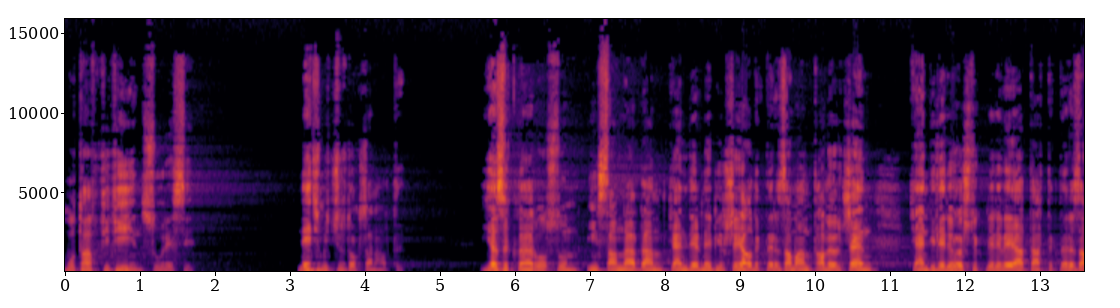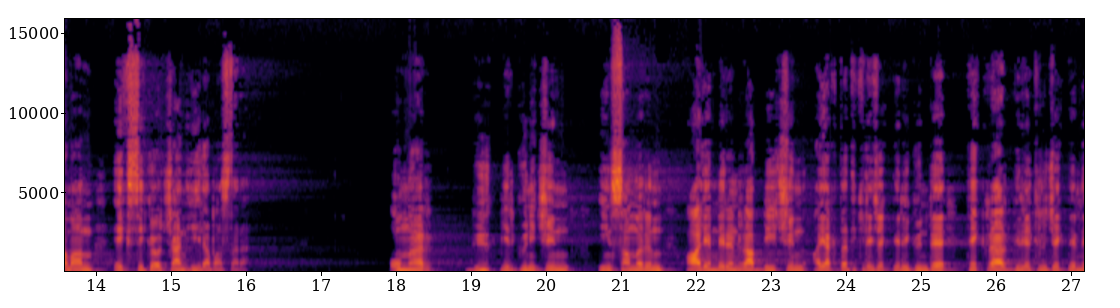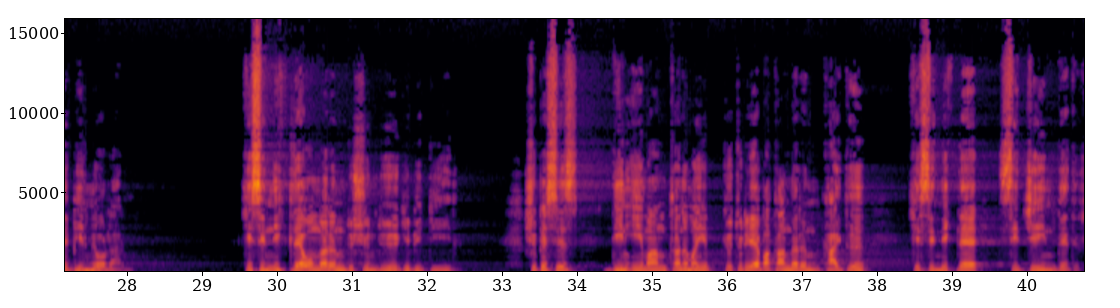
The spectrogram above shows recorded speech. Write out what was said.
Mutaffifin Suresi Necm 396 Yazıklar olsun insanlardan kendilerine bir şey aldıkları zaman tam ölçen, kendileri ölçtükleri veya tarttıkları zaman eksik ölçen hilebazlara. Onlar büyük bir gün için insanların, alemlerin Rabbi için ayakta dikilecekleri günde tekrar diriltileceklerini bilmiyorlar mı? Kesinlikle onların düşündüğü gibi değil. Şüphesiz din iman tanımayıp kötülüğe batanların kaydı kesinlikle sicciğindedir.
